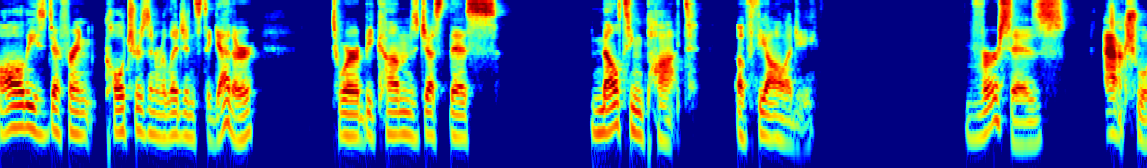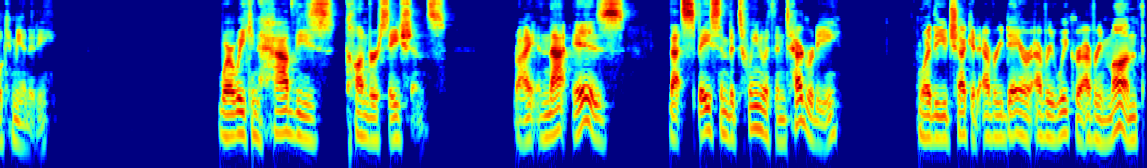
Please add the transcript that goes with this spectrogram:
all these different cultures and religions together to where it becomes just this melting pot of theology versus actual community where we can have these conversations, right? And that is that space in between with integrity, whether you check it every day or every week or every month.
